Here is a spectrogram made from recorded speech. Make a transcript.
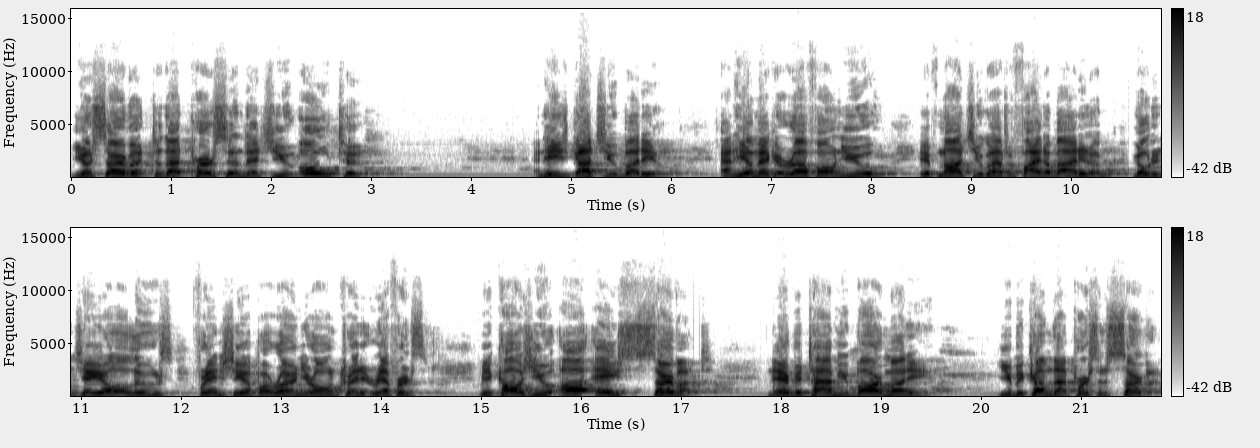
You're a servant to that person that you owe to. And he's got you, buddy, and he'll make it rough on you. If not, you're going to have to fight about it or go to jail or lose friendship or run your own credit reference because you are a servant. And every time you borrow money, you become that person's servant.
